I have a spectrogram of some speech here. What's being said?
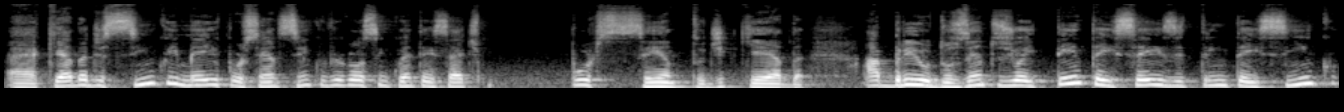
é, queda de 5,5%, 5,57% de queda. Abril, 286,35%,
